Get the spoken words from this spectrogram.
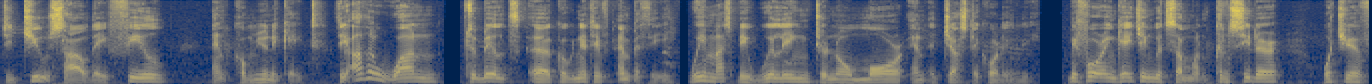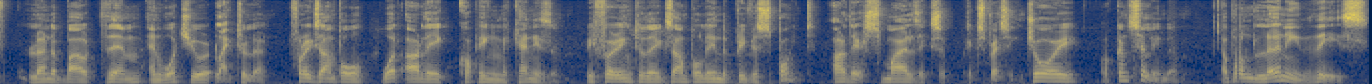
deduce how they feel and communicate. The other one to build uh, cognitive empathy, we must be willing to know more and adjust accordingly. Before engaging with someone, consider what you have learned about them and what you like to learn. For example, what are their coping mechanisms? Referring to the example in the previous point, are their smiles ex- expressing joy or concealing them? Upon learning this,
